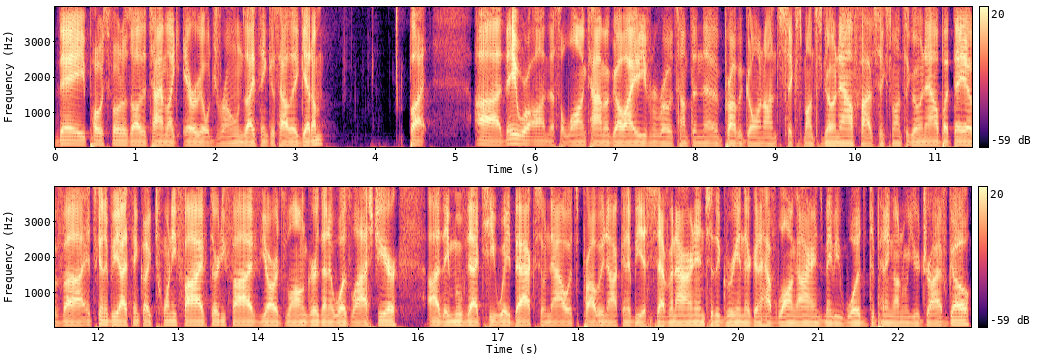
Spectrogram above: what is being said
they post photos all the time, like aerial drones, I think is how they get them. But uh, they were on this a long time ago. I even wrote something that probably going on six months ago now, five, six months ago now. But they have, uh, it's going to be, I think, like 25, 35 yards longer than it was last year. Uh, they moved that tee way back. So now it's probably not going to be a seven iron into the green. They're going to have long irons, maybe woods, depending on where your drive go.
